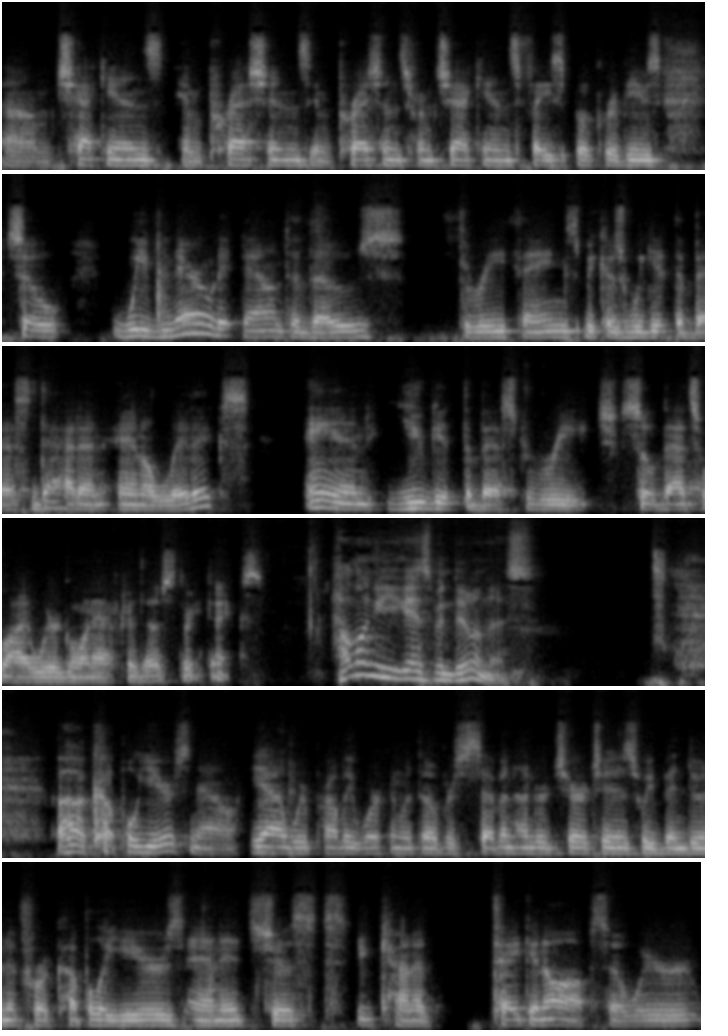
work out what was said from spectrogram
um, check-ins, impressions, impressions from check-ins, Facebook reviews. So we've narrowed it down to those three things because we get the best data and analytics and you get the best reach. So that's why we're going after those three things. How long have you guys been doing this? A couple years now. Yeah, we're probably working with over 700 churches. We've been doing it for a couple of years and it's just kind of taken off. So we're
